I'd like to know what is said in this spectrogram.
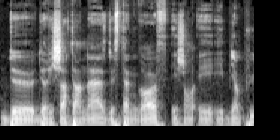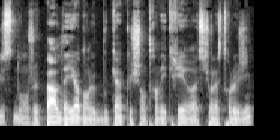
de, Richard Tarnas, de Stan Groff et bien plus, dont je parle d'ailleurs dans le bouquin que je suis en train d'écrire sur l'astrologie.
